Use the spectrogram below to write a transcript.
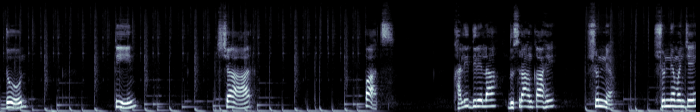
दोन तीन चार पाच. खाली दिलेला दुसरा अंक आहे शून्य. शून्य म्हणजे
